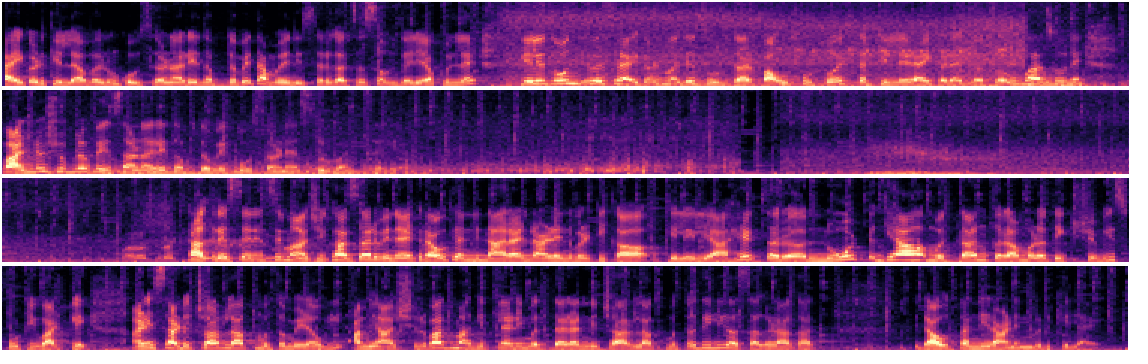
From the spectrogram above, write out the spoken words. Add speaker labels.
Speaker 1: रायगड किल्ल्यावरून कोसळणारे धबधबे त्यामुळे निसर्गाचं सौंदर्य खुललंय. गेले दोन दिवस रायगडमध्ये जोरदार पाऊस होतोय तर किल्ले रायगडाच्या चौबाजूने बाजूने पांढरे फेसाळणारे धबधबे कोसळण्यास सुरुवात झाली आहे. ठाकरे सेनेचे माजी खासदार विनायक राऊत यांनी नारायण राणेंवर टीका केलेली आहे. तर नोट घ्या मतदान करा म्हणत एकशे वीस कोटी वाटले आणि साडेचार लाख मतं मिळवली. आम्ही आशीर्वाद मागितले आणि मतदारांनी चार लाख मतं दिली असा घणाघात राऊतांनी राणेंवर केला आहे.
